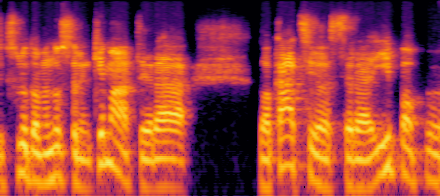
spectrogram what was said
tikslių duomenų surinkimą, tai yra lokacijos yra IPOP e,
